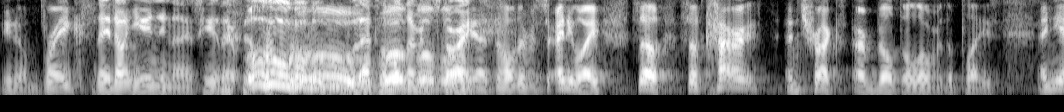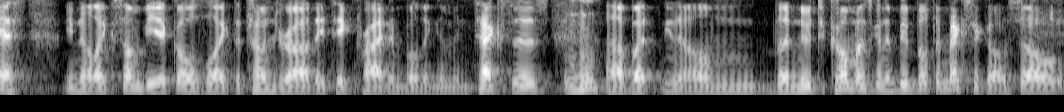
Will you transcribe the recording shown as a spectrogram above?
you know, brakes. They don't unionize either. Ooh, that's a whole Ooh, different ooh, ooh. story. Yeah, it's a whole different story. Anyway, so so cars and trucks are built all over the place. And yes, you know, like some vehicles, like the Tundra, they take pride in building them in Texas. Mm-hmm. Uh, but you know, mm, the new Tacoma is going to be built in Mexico. So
